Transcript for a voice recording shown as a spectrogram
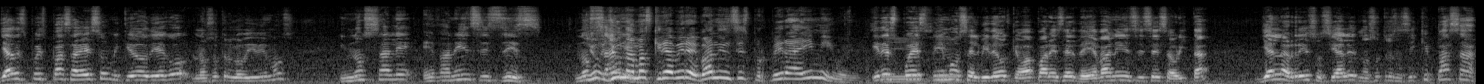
ya después pasa eso, mi querido Diego. Nosotros lo vivimos. Y no sale Evanescence. No yo, yo nada más quería ver a Evanescence por ver a Amy, güey. Y después Sí, sí. vimos el video que va a aparecer de Evanescence ahorita. Ya en las redes sociales, nosotros así, ¿qué pasa?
